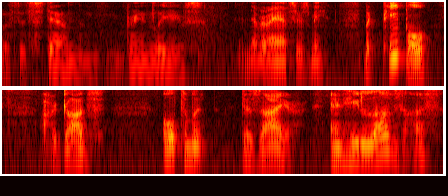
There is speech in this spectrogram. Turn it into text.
with its stem and green leaves. It never answers me. But people are God's ultimate desire. And He loves us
